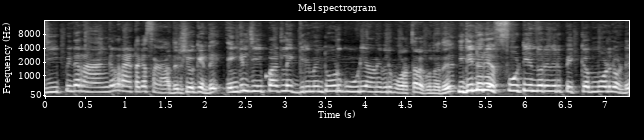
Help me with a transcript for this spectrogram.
ജീപ്പിന്റെ റാംഗലർ ആയിട്ടൊക്കെ സാദൃശ്യമൊക്കെ ഉണ്ട്. എങ്കിൽ ജീപ്പായിട്ടുള്ള എഗ്രിമെന്റോട് കൂടിയാണ് ഇവർ പുറത്തിറക്കുന്നത്. ഇതിന്റെ ഒരു എഫ് ഫോർട്ടി എന്ന് പറയുന്ന ഒരു പിക്കപ്പ് മോഡലുണ്ട്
